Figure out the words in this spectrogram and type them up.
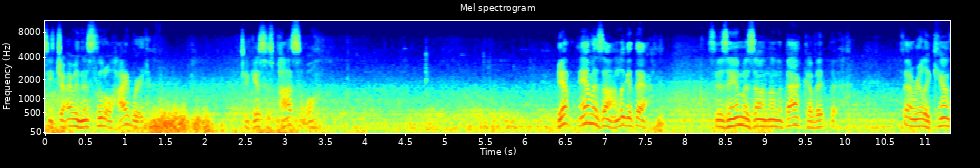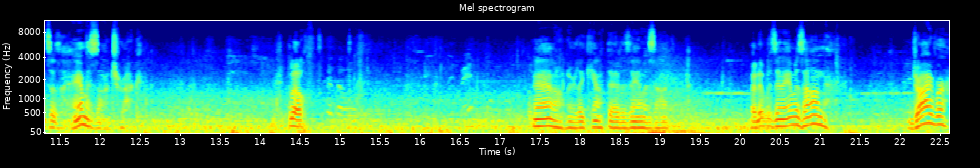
Is he driving this little hybrid, which I guess is possible. Yep, Amazon, look at that. It says Amazon on the back of it, but that really counts as an Amazon truck. Hello. Yeah, I don't really count that as Amazon. But it was an Amazon driver.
